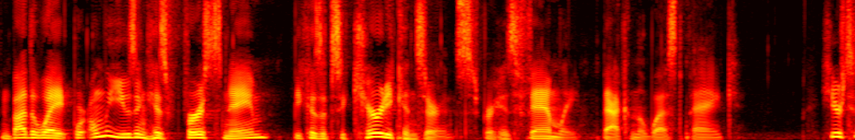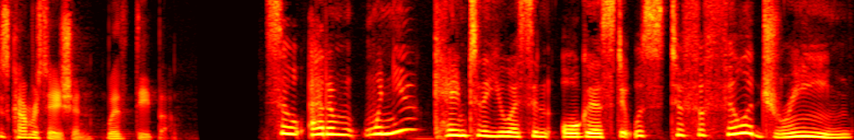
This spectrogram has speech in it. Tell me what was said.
And by the way, we're only using his first name because of security concerns for his family back in the West Bank. Here's his conversation with Deepa. So, Adam, when you came to the US in August, it was to fulfill a dream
